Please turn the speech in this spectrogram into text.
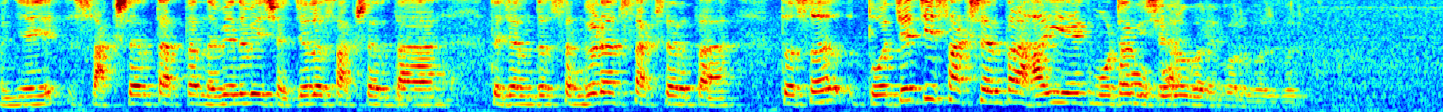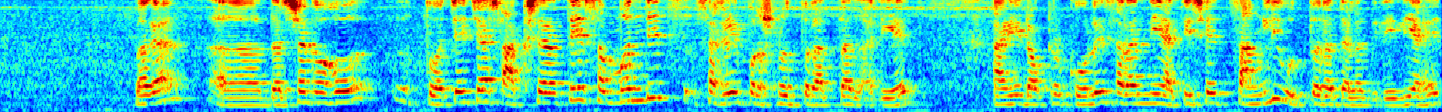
म्हणजे साक्षरता आता नवे नवे जल साक्षरता त्याच्यानंतर संगणक साक्षरता तसं त्वचेची साक्षरता हाही एक मोठा विषय आहे. हो, बरोबर आहे बरोबर बरोबर. बघा दर्शक हो त्वचेच्या साक्षरते संबंधित सगळे प्रश्नोत्तर आता झाली आहेत. आणि डॉक्टर कोले सरांनी अतिशय चांगली उत्तरं त्याला दिलेली आहेत.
